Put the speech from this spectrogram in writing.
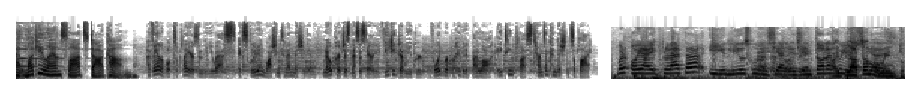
at LuckyLandSlots.com. Available to players in the U.S., excluding Washington and Michigan. No purchase necessary. VGW Group. Void where prohibited by law. 18 plus. Terms and conditions apply. Bueno, hoy hay plata y líos judiciales en todas las Hay plata, momento.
